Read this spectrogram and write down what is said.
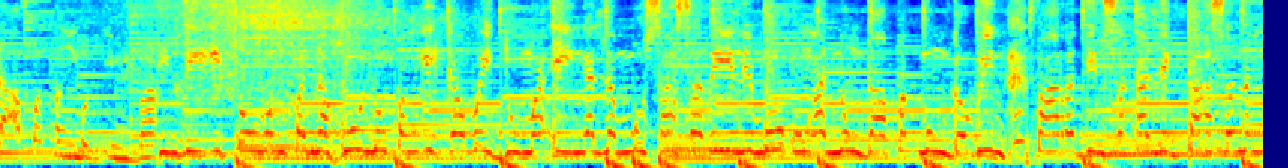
dapat ang mag-imbak Hindi ito ang panahon upang ikaw ay dumaing. Alam mo sa sarili mo kung anong dapat mong gawin Para din sa kaligtasan ng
